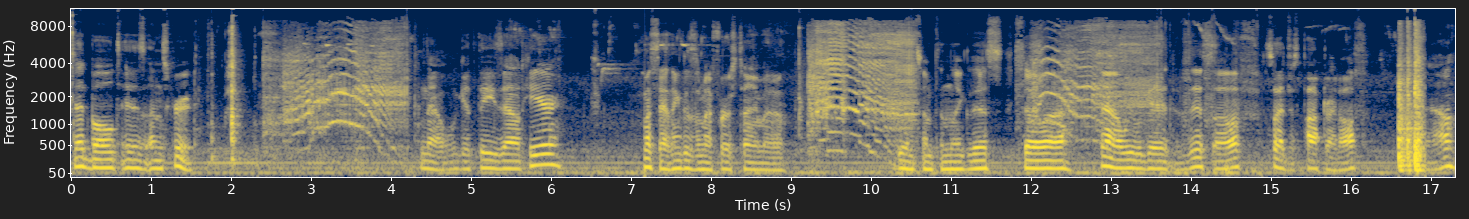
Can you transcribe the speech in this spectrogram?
deadbolt is unscrewed. Now we'll get these out here. I must say, I think this is my first time uh, doing something like this. So uh, now we will get this off. So that just popped right off. Now,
